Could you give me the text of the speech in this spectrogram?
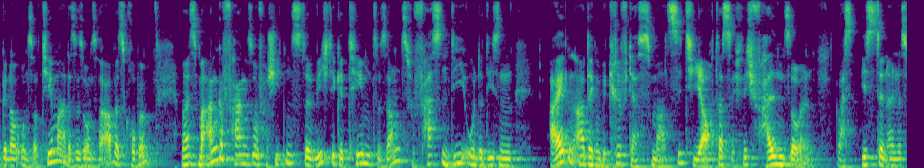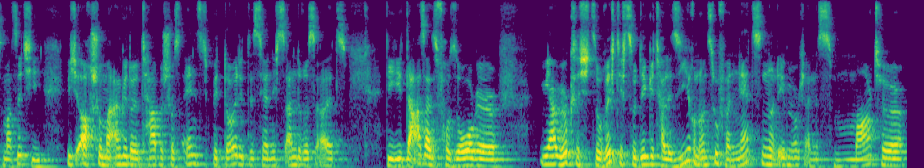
genau unser Thema, das ist unsere Arbeitsgruppe. Wir haben jetzt mal angefangen, so verschiedenste wichtige Themen zusammenzufassen, die unter diesen eigenartigen Begriff der Smart City auch tatsächlich fallen sollen. Was ist denn eine Smart City? Wie ich auch schon mal angedeutet habe, schlussendlich bedeutet es ja nichts anderes als die Daseinsvorsorge ja wirklich so richtig zu digitalisieren und zu vernetzen und eben wirklich eine smarte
